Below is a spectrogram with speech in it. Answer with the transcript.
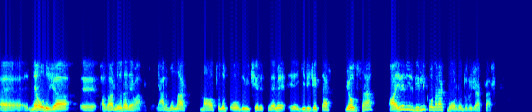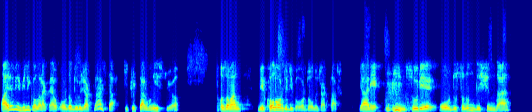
e, ne olacağı e, pazarlığı da devam ediyor. Yani bunlar dağıtılıp ordu içerisine mi e, girecekler yoksa ayrı bir birlik olarak mı orada duracaklar? Ayrı bir birlik olarak yani orada duracaklarsa ki Kürtler bunu istiyor o zaman bir kol ordu gibi orada olacaklar. Yani Suriye ordusunun dışında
